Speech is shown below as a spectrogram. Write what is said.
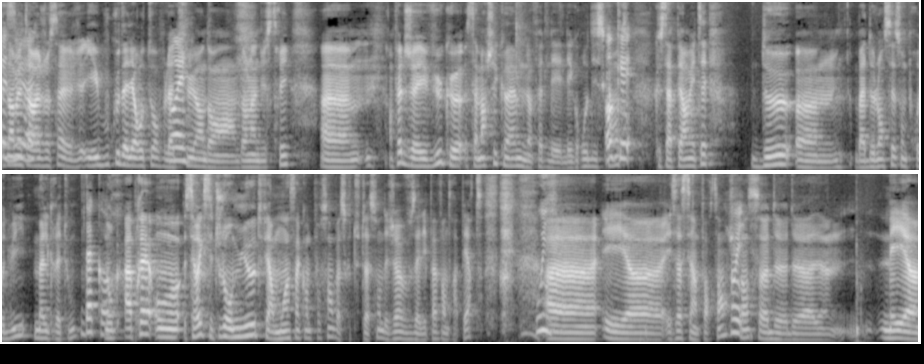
oui, non, mais je sais, il y a eu beaucoup d'allers-retours là-dessus hein, dans, dans l'industrie. Euh, en fait, j'avais vu que ça marchait quand même, en fait, les, les gros discounts, que ça permettait de, euh, bah, de lancer son produit malgré tout. d'accord. Donc après, on- c'est vrai que c'est toujours mieux de faire moins 50% parce que de toute façon, déjà, vous n'allez pas vendre à perte. Oui, Euh, et, euh, et ça, c'est important, je Oui. pense. De, de, mais euh,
